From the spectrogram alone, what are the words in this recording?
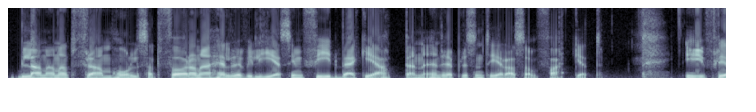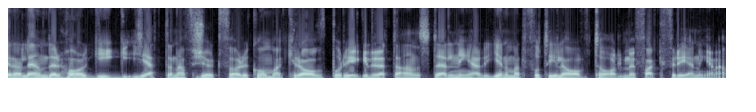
Bland annat framhålls att förarna hellre vill ge sin feedback i appen än representeras av facket. I flera länder har gigjättarna försökt förekomma krav på regelrätta anställningar genom att få till avtal med fackföreningarna.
